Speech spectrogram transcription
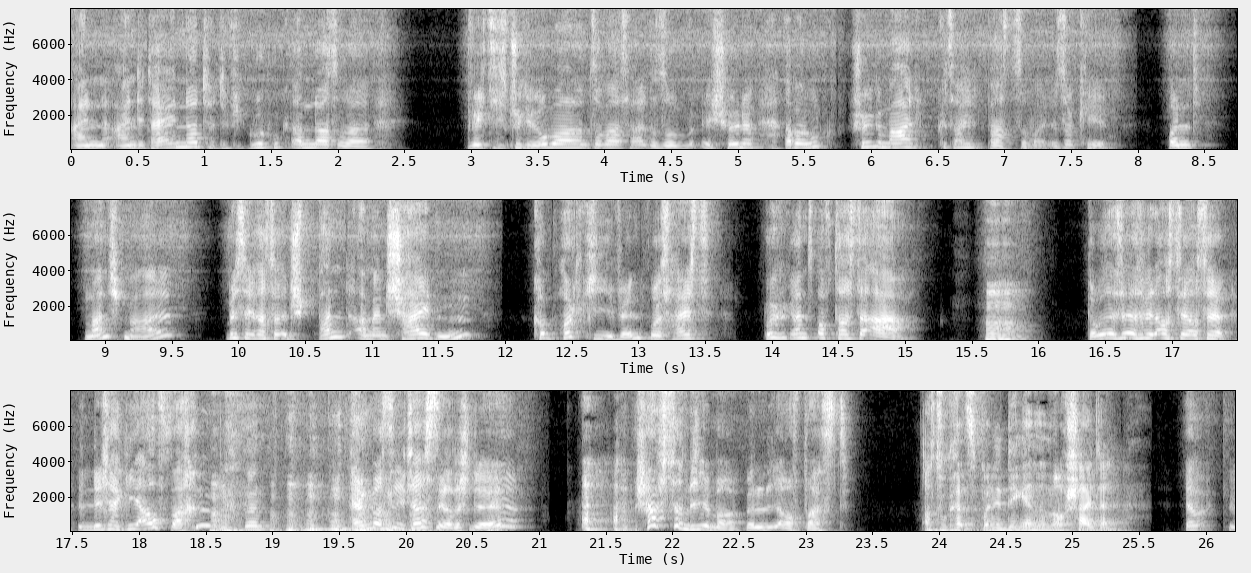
ein, ein Detail ändert. Die Figur guckt anders oder bewegt sich ein Stückchen rüber und sowas halt. Also wirklich schöne, aber gut, schön gemalt, gezeichnet, passt soweit, ist okay. Und manchmal bist du gerade so entspannt am Entscheiden, kommt Hotkey-Event, wo es heißt, drücke ganz oft Taste A. Mhm. Da muss er erst wieder aus der, aus der Lethargie aufwachen. Dann hämmerst du die Taste gerade schnell. Schaffst du nicht immer, wenn du nicht aufpasst. Ach, du kannst bei den Dingern dann auch scheitern. Ja, du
